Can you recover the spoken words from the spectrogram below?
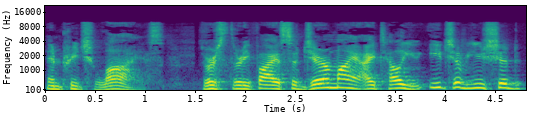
and preach lies. Verse 35 So, Jeremiah, I tell you, each of you should,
